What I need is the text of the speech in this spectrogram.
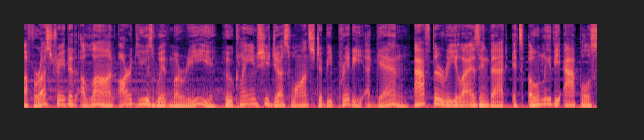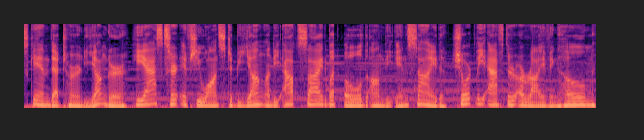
a frustrated Alain argues with Marie, who claims she just wants to be pretty again. After realizing that it's only the apple skin that turned younger, he asks her if she wants to be young on the outside but old on the inside. Shortly after arriving home,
